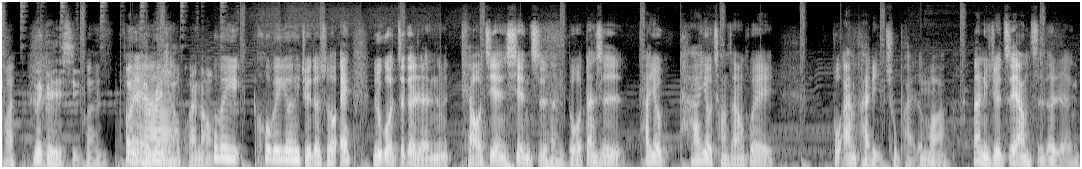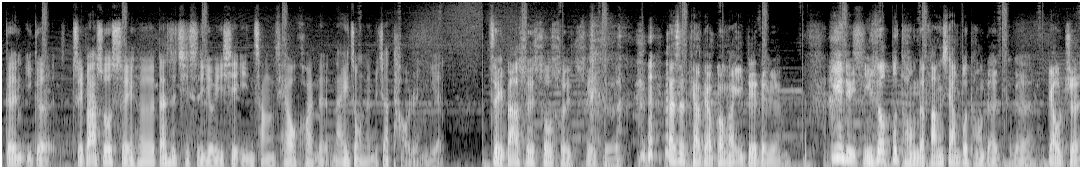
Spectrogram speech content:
欢？那个也喜欢，范围可对啊。range 好宽哦。会。不会会不会又会觉得说，哎，如果这个人条件限制很多，但是他又、他又常常会不按牌理出牌的话，那你觉得这样子的人跟一个嘴巴说随和，但是其实有一些隐藏条款的哪一种人比较讨人厌？嘴巴虽说随随和，但是条条框框一堆的人，因为你你说不同的方向、不同的这个标准，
